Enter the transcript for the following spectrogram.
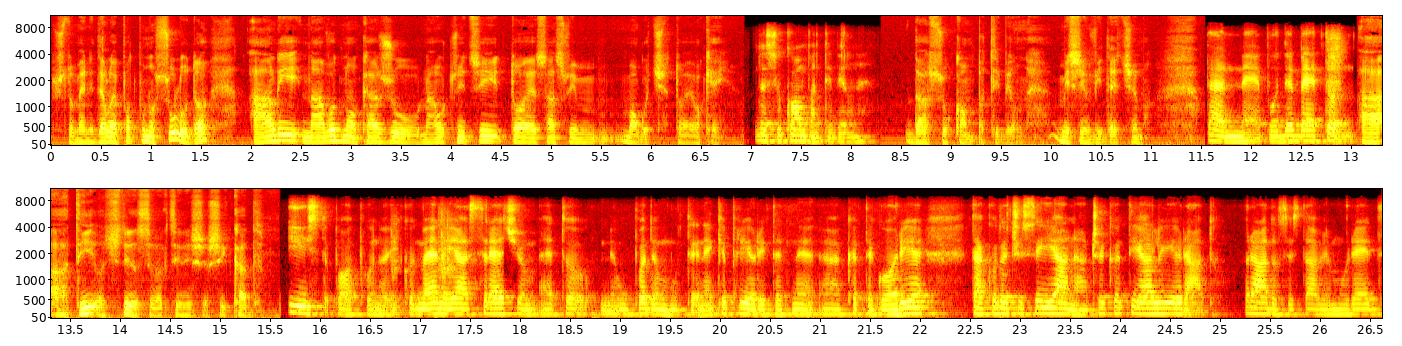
što meni deluje potpuno suludo, ali navodno, kažu naučnici, to je sasvim moguće, to je okej. Okay. Da su kompatibilne da su kompatibilne. Mislim, vidjet ćemo. Da ne bude beton. A, a ti, hoćeš ti da se vakcinišeš i kad? Isto potpuno i kod mene ja srećom eto ne upadam u te neke prioritetne a, kategorije tako da ću se i ja načekati ali rado. Rado se stavljam u red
